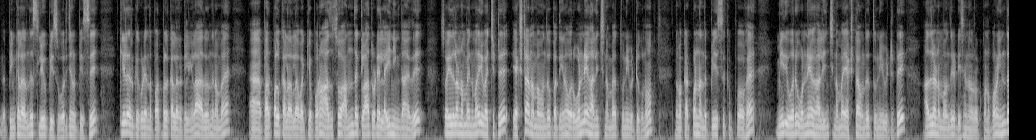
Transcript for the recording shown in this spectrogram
இந்த பிங்க் கலர் வந்து ஸ்லீவ் பீஸ் ஒரிஜினல் பீஸு கீழே இருக்கக்கூடிய அந்த பர்பிள் கலர் இருக்கு இல்லைங்களா அது வந்து நம்ம பர்பிள் கலரில் வைக்க போகிறோம் அது ஸோ அந்த கிளாத்துடைய லைனிங் தான் இது. ஸோ இதில் நம்ம இந்த மாதிரி வச்சுட்டு எக்ஸ்ட்ரா நம்ம வந்து பார்த்திங்கன்னா ஒரு ஒன்றே கால் இன்ச் நம்ம துணி விட்டுக்கணும். நம்ம கட் பண்ண அந்த பீஸுக்கு போக மீதி ஒரு ஒன்றே கால் இன்ச் நம்ம எக்ஸ்ட்ரா வந்து துணி விட்டுட்டு அதில் நம்ம வந்து டிசைன் ஒர்க் பண்ண போகிறோம் இந்த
